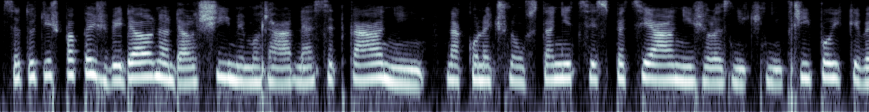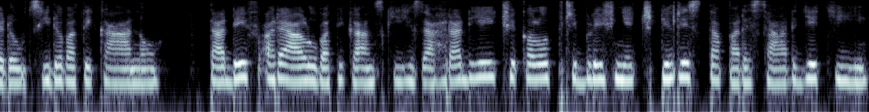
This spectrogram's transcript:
se totiž papež vydal na další mimořádné setkání na konečnou stanici speciální železniční přípojky vedoucí do Vatikánu. Tady v areálu vatikánských zahrad jej čekalo přibližně 450 dětí,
